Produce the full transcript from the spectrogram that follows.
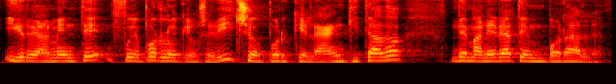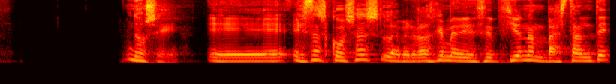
y realmente fue por lo que os he dicho, porque la han quitado de manera temporal. No sé, eh, estas cosas la verdad es que me decepcionan bastante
